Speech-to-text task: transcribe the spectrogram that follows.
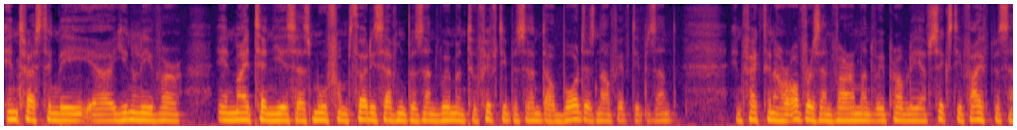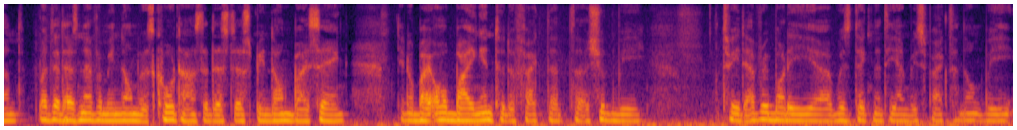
Interestingly, uh, Unilever, in my 10 years, has moved from 37% women to 50%. Our board is now 50%. In fact, in our office environment, we probably have 65%, but it has never been done with quotas. It has just been done by saying, you know, by all buying into the fact that uh, should we treat everybody uh, with dignity and respect. Don't be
